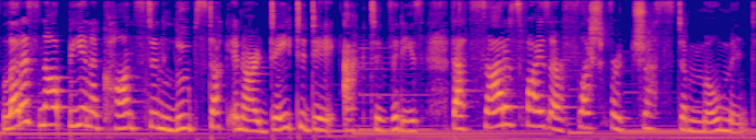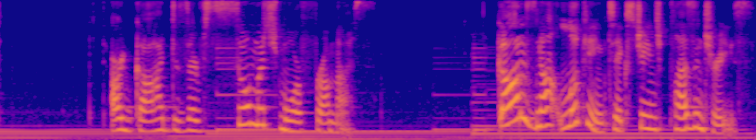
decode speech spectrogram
Let us not be in a constant loop stuck in our day to day activities that satisfies our flesh for just a moment. Our God deserves so much more from us. God is not looking to exchange pleasantries.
